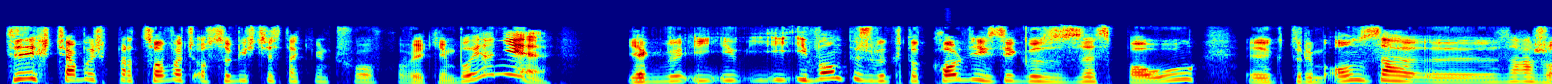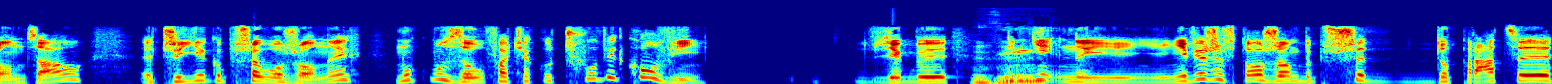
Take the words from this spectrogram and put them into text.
ty chciałbyś pracować osobiście z takim człowiekiem? Bo ja nie. Jakby i, i, i wątpię, żeby ktokolwiek z jego zespołu, y, którym on za, y, zarządzał, y, czy jego przełożonych, mógł mu zaufać jako człowiekowi. Jakby mhm. nie, no, nie wierzę w to, że on by przyszedł do pracy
